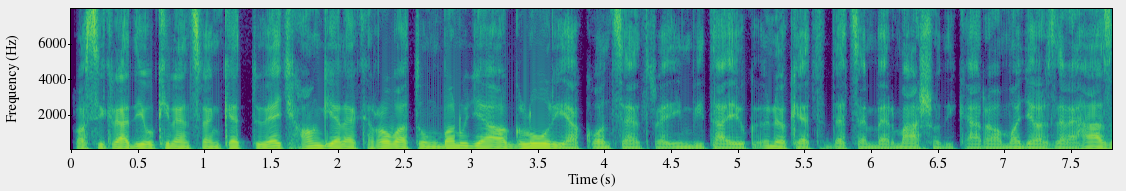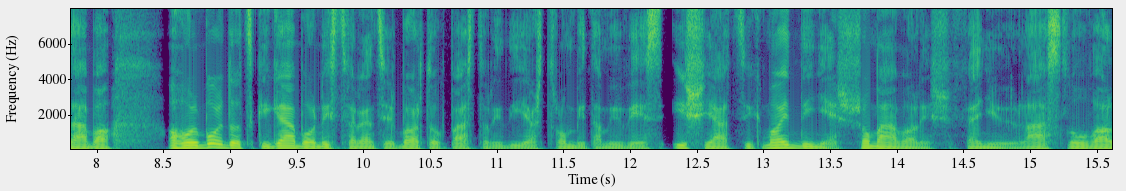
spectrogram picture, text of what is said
Klasszik Rádió 92.1 hangjelek rovatunkban ugye a Glória koncertre invitáljuk önöket december másodikára a Magyar Zeneházába, ahol Boldocki Gábor, Liszt Ferenc és Bartók Pásztori díjas trombita művész is játszik, majd Dinyes Somával és Fenyő Lászlóval.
